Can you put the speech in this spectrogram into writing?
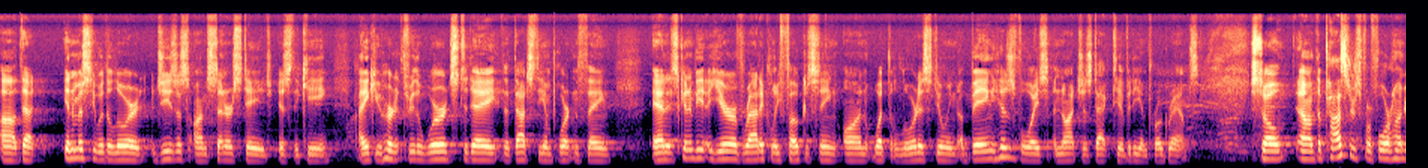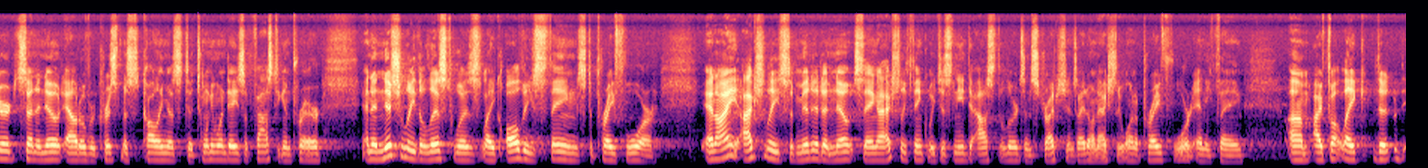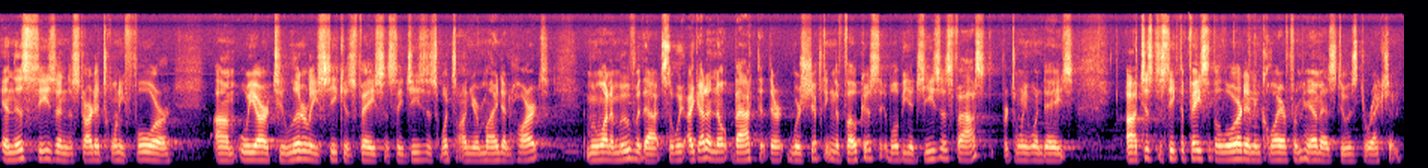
uh, that intimacy with the Lord, Jesus on center stage, is the key. I think you heard it through the words today that that's the important thing. And it's going to be a year of radically focusing on what the Lord is doing, obeying His voice and not just activity and programs. So uh, the pastors for 400 sent a note out over Christmas calling us to 21 days of fasting and prayer. And initially, the list was like all these things to pray for. And I actually submitted a note saying, I actually think we just need to ask the Lord's instructions. I don't actually want to pray for anything. Um, I felt like the, in this season, the start of 24, um, we are to literally seek his face and say, Jesus, what's on your mind and heart? And we want to move with that. So we, I got a note back that we're shifting the focus. It will be a Jesus fast for 21 days, uh, just to seek the face of the Lord and inquire from him as to his direction.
